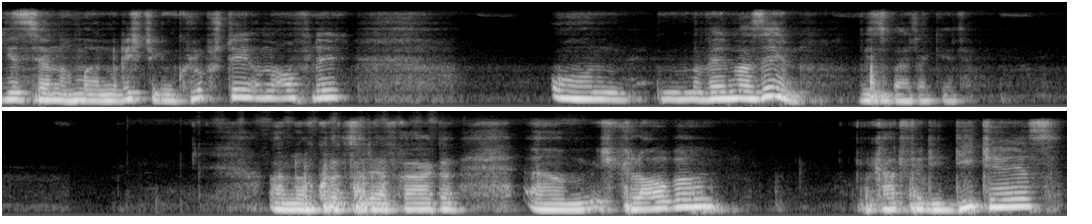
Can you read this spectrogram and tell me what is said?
dieses Jahr nochmal in einen richtigen Club stehe und auflege. Und wir werden mal sehen, wie es weitergeht. Und noch kurz zu der Frage. Ähm, ich glaube, gerade für die DJs,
